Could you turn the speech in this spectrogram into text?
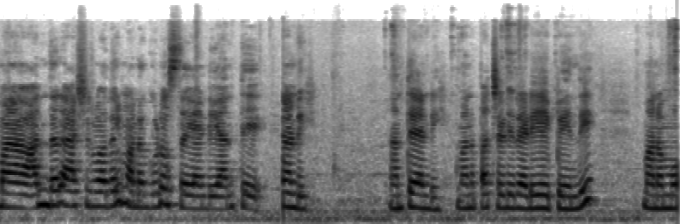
మా అందరి ఆశీర్వాదాలు మనకు కూడా వస్తాయండి అంతే. అండి అంతే అండి మన పచ్చడి రెడీ అయిపోయింది. మనము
